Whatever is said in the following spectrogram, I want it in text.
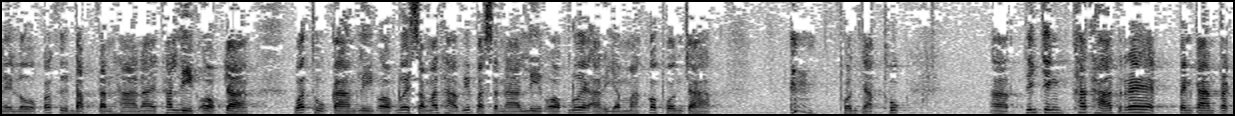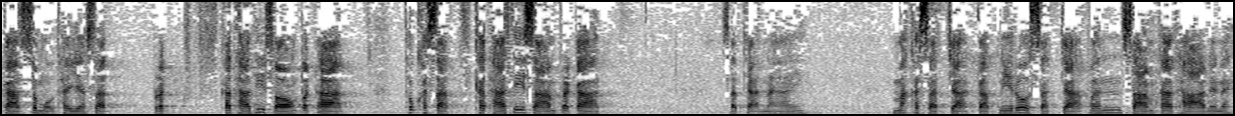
ในโลก ก็คือดับตันหาได้ ถ้าหลีกออกจากวัตถุกรรมหลีกออกด้วยสมถาวิปัสนาหลีกออกด้วยอริยมรรคก็พ้นจากพ้นจากทุกข์จริงๆคาถาแรกเป็นการประกาศสมุทัยสัตว์คาถาที่สองประกาศทุกขสัตว์คาถาที่สามประกาศสัจจะไหน มรรคสัจจะกับนิโรสัจจะพันสามคาถาเนี่ยนะ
